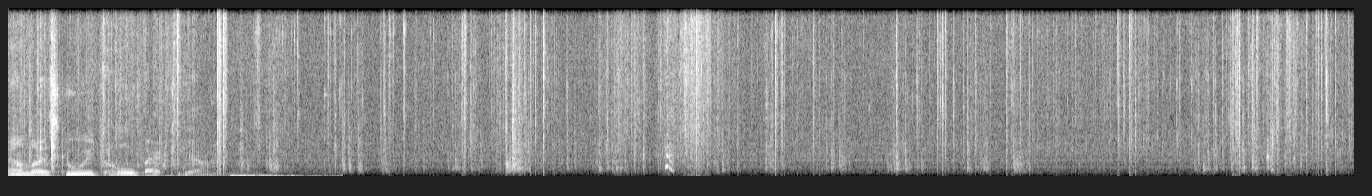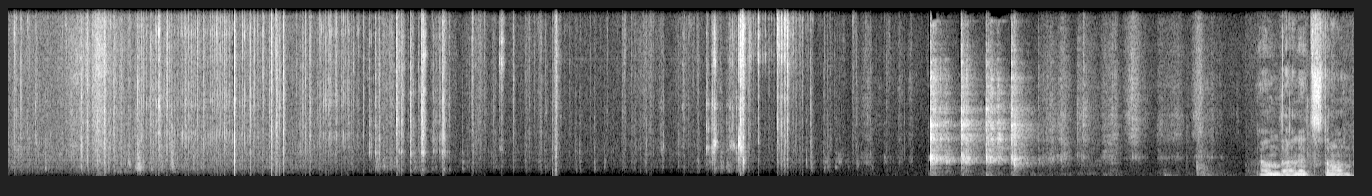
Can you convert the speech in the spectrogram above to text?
And I screw it all back again. And then it's done.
